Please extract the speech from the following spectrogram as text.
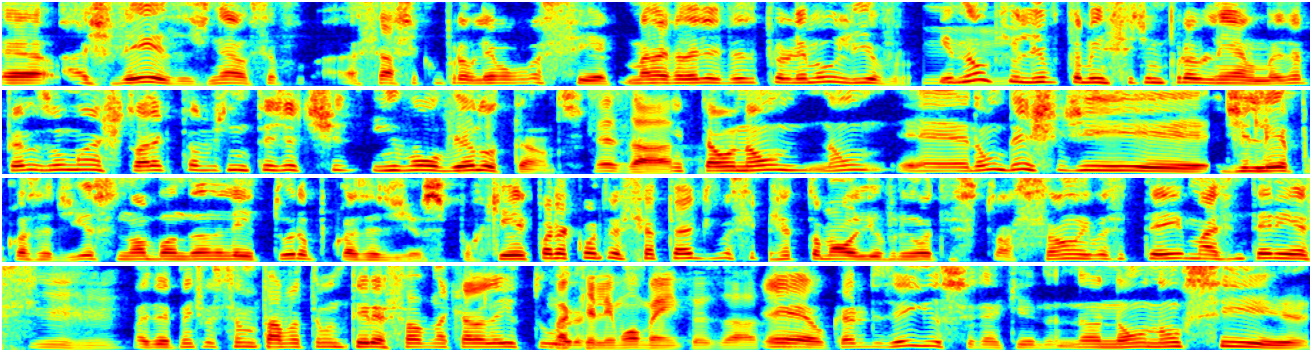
é, às vezes, né, você, você, acha que o problema é você, mas na verdade, às vezes, o problema é o livro. Uhum. E não uhum. que o livro também seja um problema, mas é apenas uma história que talvez não esteja te envolvendo tanto. Exato. Então, não, não, é, não deixe de, de ler por causa disso, não abandone a leitura por causa disso, porque pode acontecer até de você retomar o livro em outra situação e você ter mais interesse, uhum. mas de repente você não estava tão interessado naquela leitura. Naquele momento, exato. É, eu quero dizer isso, né, que não, não, não se,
